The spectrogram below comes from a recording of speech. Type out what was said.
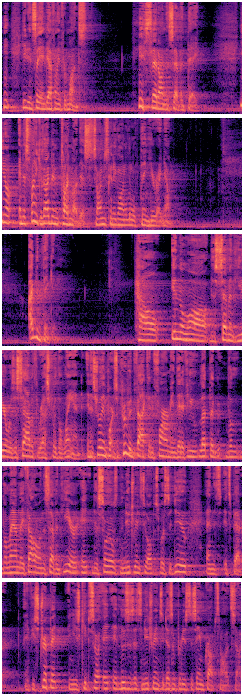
He, he didn't say indefinitely for months, he said on the seventh day. You know, and it's funny because I've been talking about this, so I'm just going to go on a little thing here right now. I've been thinking how in the law, the seventh year was a Sabbath rest for the land. And it's really important. It's a proven fact in farming that if you let the, the, the land lay fallow in the seventh year, it, the soils, the nutrients do all they're supposed to do, and it's, it's better. And if you strip it and you just keep, so, it, it loses its nutrients, it doesn't produce the same crops and all that stuff.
